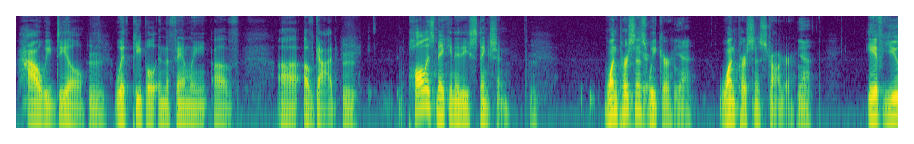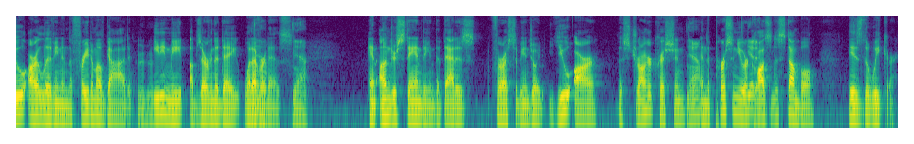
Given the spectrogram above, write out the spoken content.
how we deal mm. with people in the family of uh, of God. Paul is making a distinction. One person is weaker, Yeah. one person is stronger Yeah. if you are living in the freedom of God, eating meat, observing the day, whatever it is, Yeah. and understanding that that is for us to be enjoyed, you are the stronger Christian, Yeah. and the person you are Get it. causing to stumble is the weaker.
